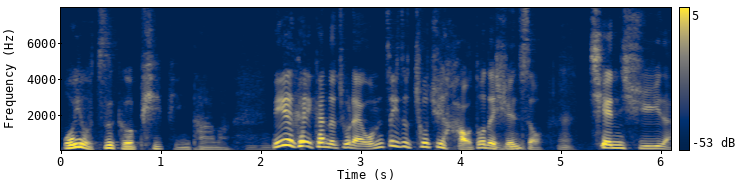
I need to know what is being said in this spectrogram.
我有资格批评他吗？你也可以看得出来，我们这次出去好多的选手，谦虚的，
